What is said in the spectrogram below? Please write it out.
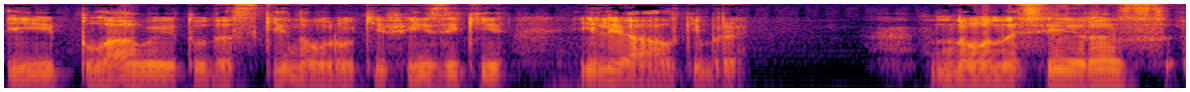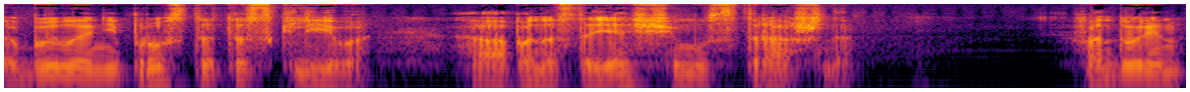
и плавает у доски на уроке физики или алгебры. Но на сей раз было не просто тоскливо, а по-настоящему страшно. Фандорин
